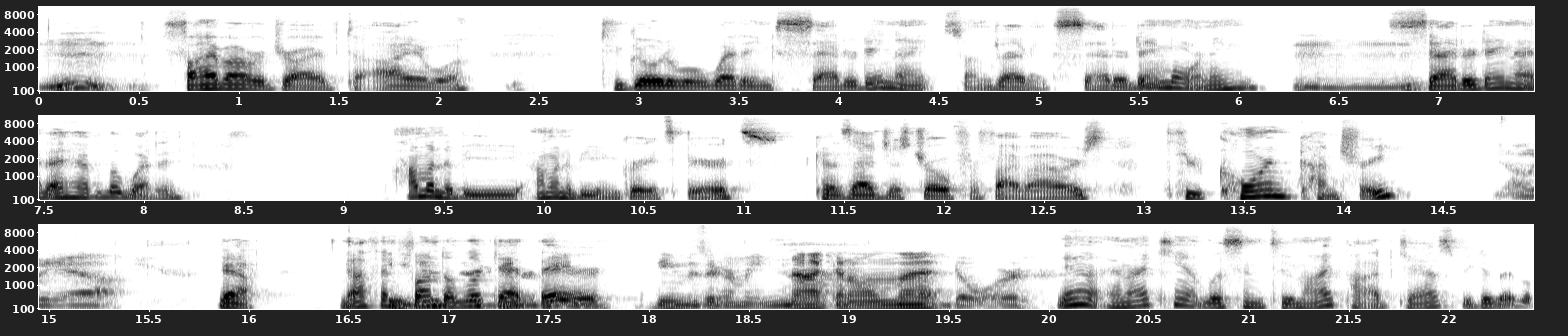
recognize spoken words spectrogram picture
Mm. five hour drive to Iowa to go to a wedding Saturday night. So I'm driving Saturday morning. Mhm. Saturday night I have the wedding. I'm gonna be I'm gonna be in great spirits because I just drove for five hours through corn country. Oh yeah. yeah. Nothing fun to look at gonna be- there. demons are gonna be knocking on that door. Yeah, and I can't listen to my podcast because I have a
